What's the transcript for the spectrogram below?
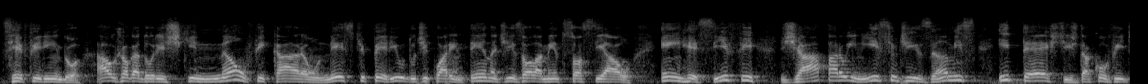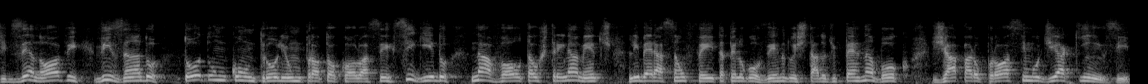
se referindo aos jogadores que não ficaram neste período de quarentena de isolamento social em Recife, já para o início de exames e testes da Covid-19, visando todo um controle, um protocolo a ser seguido na volta aos treinamentos, liberação feita pelo governo do estado de Pernambuco já para o próximo dia 15.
